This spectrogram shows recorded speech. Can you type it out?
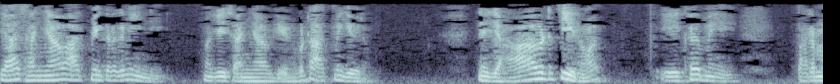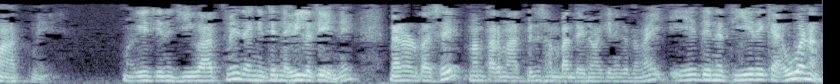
යා සංඥාව ආත්මය කරගෙන ඉන්නේ. මගේ සංඥාව කියනකොට ආත්මය ගෙවෙනවා. මේ යාවට තියෙනවා ඒක මේ પરමාත්මේ මගේ තියෙන ජීවාත්මේ දැන් එතෙන් ඇවිල්ලා තියෙන්නේ. මරණයට පස්සේ මම පරමාත්මයට සම්බන්ධ වෙනවා කියන එක තමයි ඒ දෙන තීරයක ඇව්වනම්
